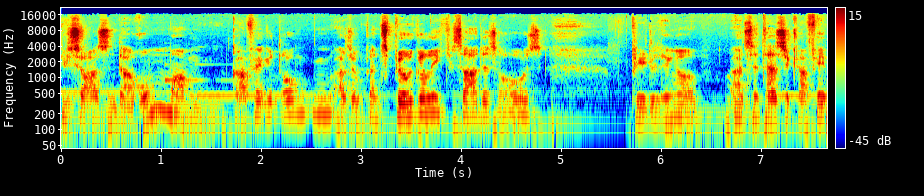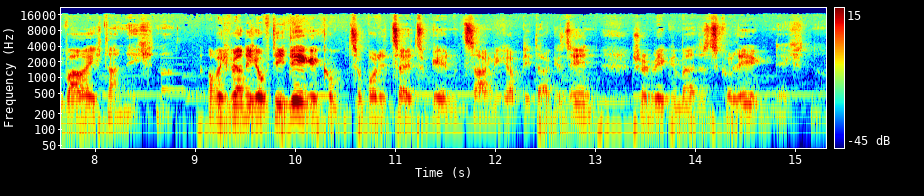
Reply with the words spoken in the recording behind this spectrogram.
Die saßen da rum, haben Kaffee getrunken, also ganz bürgerlich sah das aus. Viel länger als eine Tasse Kaffee war ich da nicht. Ne? Aber ich wäre nicht auf die Idee gekommen, zur Polizei zu gehen und zu sagen, ich habe die da gesehen, schon wegen meines Kollegen nicht. Ne?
